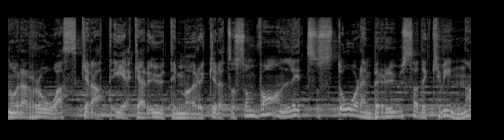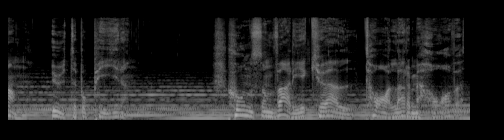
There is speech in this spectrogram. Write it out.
Några råa skratt ekar ut i mörkret och som vanligt så står den berusade kvinnan ute på piren. Hon som varje kväll talar med havet.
